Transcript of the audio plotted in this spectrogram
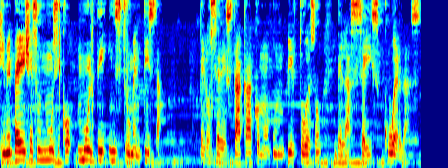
Jimmy Page es un músico multiinstrumentista, pero se destaca como un virtuoso de las seis cuerdas,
